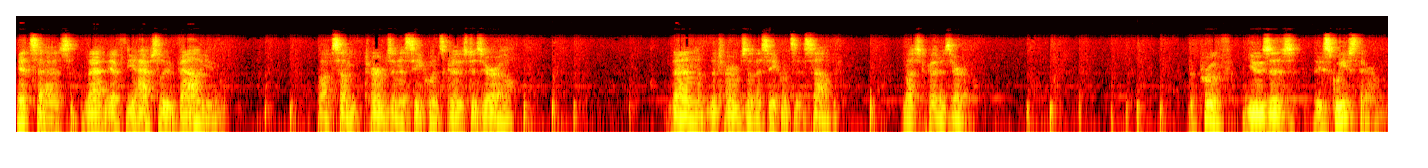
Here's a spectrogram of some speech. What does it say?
It says that if the absolute value of some terms in a sequence goes to zero, then the terms of the sequence itself must go to zero. The proof uses the squeeze theorem.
